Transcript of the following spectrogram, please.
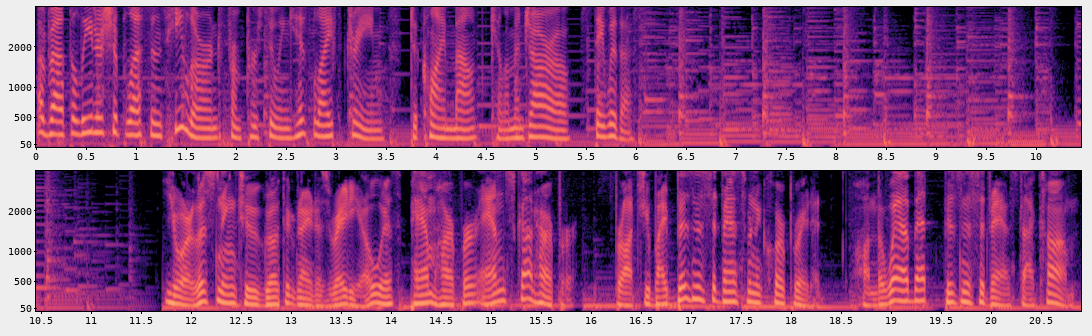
about the leadership lessons he learned from pursuing his life dream to climb Mount Kilimanjaro. Stay with us. You are listening to Growth Igniters Radio with Pam Harper and Scott Harper, brought to you by Business Advancement Incorporated, on the web at businessadvance.com.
